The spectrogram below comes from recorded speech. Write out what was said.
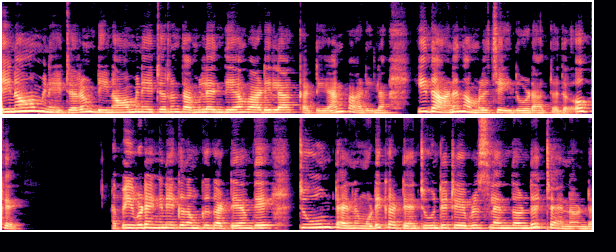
ഡിനോമിനേറ്ററും ഡിനോമിനേറ്ററും തമ്മിൽ എന്ത് ചെയ്യാൻ പാടില്ല? കട്ട് ചെയ്യാൻ പാടില്ല. ഇതാണ് നമ്മൾ ചെയ്തുകൂടാത്തത്. ഓക്കെ അപ്പോൾ ഇവിടെ എങ്ങനെയൊക്കെ നമുക്ക് കട്ട് ചെയ്യാം? ദേ ടൂവും ടെന്നും കൂടി കട്ട് ചെയ്യാം. ടൂവിന്റെ ടേബിൾസിൽ എന്തുണ്ട് ടെൻ ഉണ്ട്.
